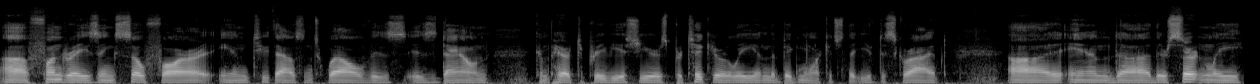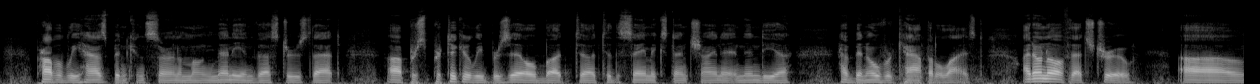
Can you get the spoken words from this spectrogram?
uh, fundraising so far in 2012 is is down compared to previous years, particularly in the big markets that you've described. Uh, and uh, there certainly probably has been concern among many investors that, uh, particularly Brazil, but uh, to the same extent China and India, have been overcapitalized. I don't know if that's true. Uh,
